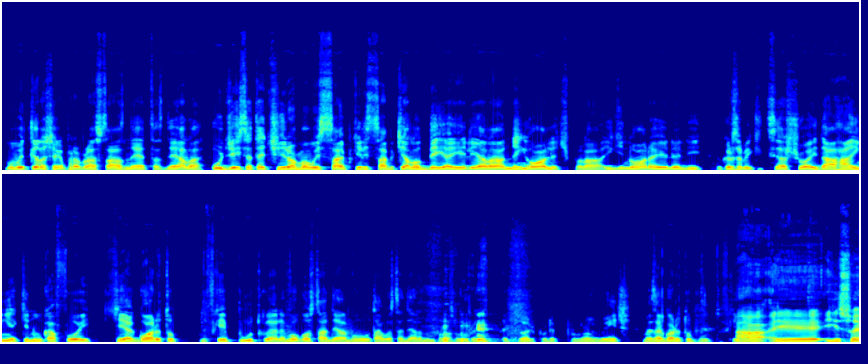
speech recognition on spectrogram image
No momento que ela chega para abraçar as netas dela, o Jace até tira a mão e sai porque ele sabe que ela odeia ele e ela nem olha, tipo, ela ignora ele ali. Eu quero saber o que você achou aí da rainha que nunca foi, que agora eu tô eu fiquei puto com ela. Eu vou gostar dela, vou voltar a gostar dela no próximo episódio, provavelmente. Mas agora eu tô puto. Fiquei... Ah, é, isso é,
